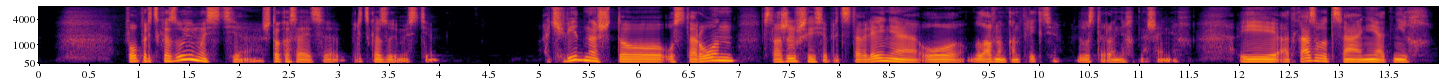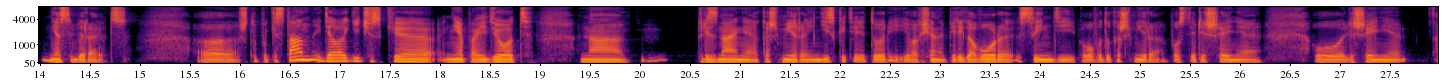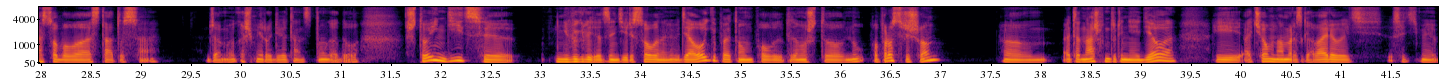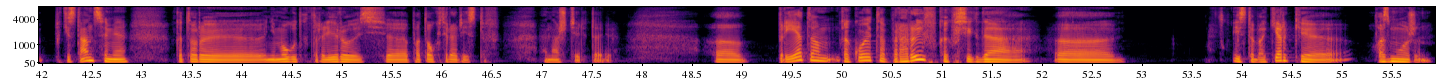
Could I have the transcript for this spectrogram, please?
По предсказуемости, что касается предсказуемости, очевидно, что у сторон сложившееся представление о главном конфликте в двусторонних отношениях. И отказываться они от них не собираются. Э, что Пакистан идеологически не пойдет на признание Кашмира индийской территорией и вообще на переговоры с Индией по поводу Кашмира после решения о лишении особого статуса Джамму и Кашмира в 2019 году, что индийцы не выглядят заинтересованными в диалоге по этому поводу, потому что ну, вопрос решен, это наше внутреннее дело, и о чем нам разговаривать с этими пакистанцами, которые не могут контролировать э, поток террористов на нашу территорию. Э, при этом какой-то прорыв, как всегда, э, из табакерки возможен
